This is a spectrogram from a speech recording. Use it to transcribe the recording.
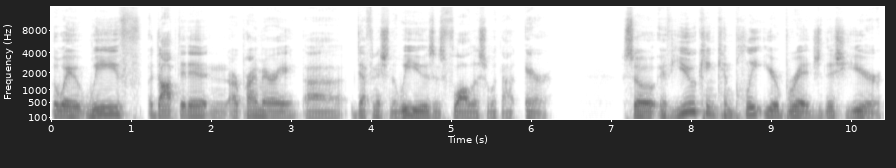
The way we've adopted it and our primary uh, definition that we use is flawless without error. So if you can complete your bridge this year,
